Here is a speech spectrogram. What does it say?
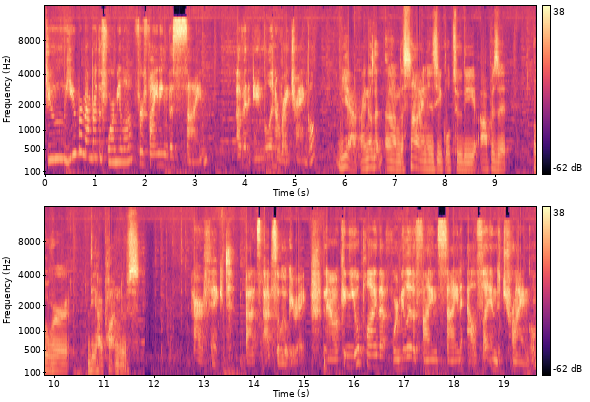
do you remember the formula for finding the sine of an angle in a right triangle? Yeah, I know that um, the sine is equal to the opposite over the hypotenuse. Perfect. That's absolutely right. Now, can you apply that formula to find sine alpha in the triangle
